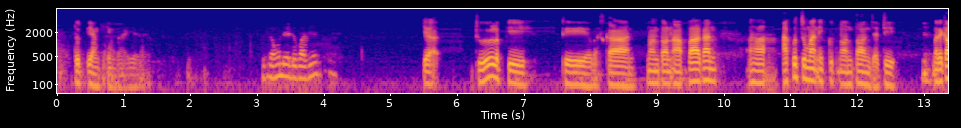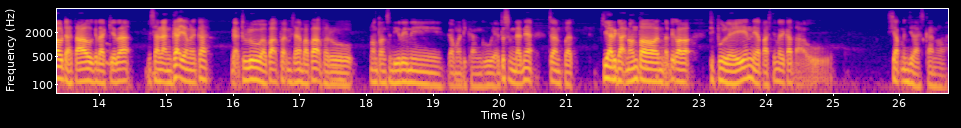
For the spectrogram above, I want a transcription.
itu yang bikin bahaya. Kamu diedukasi ya dulu lebih dibebaskan. Nonton apa kan eh, aku cuman ikut nonton jadi mereka udah tahu kira-kira misalnya enggak ya mereka enggak dulu bapak ba- misalnya bapak baru nonton sendiri nih gak mau diganggu. Ya itu sebenarnya cuman buat biar gak nonton tapi kalau dibolehin ya pasti mereka tahu. Siap menjelaskan lah.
